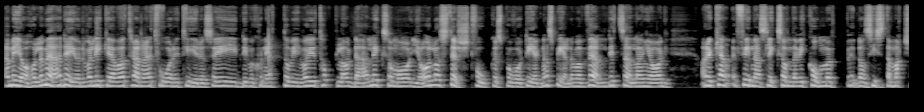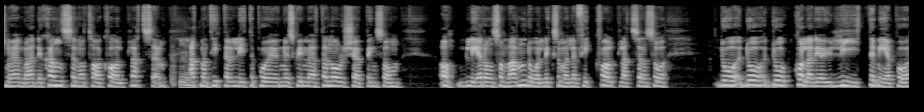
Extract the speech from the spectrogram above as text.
Ja, men jag håller med dig och det var lika, jag var tränare två år i Tyresö i division 1 och vi var ju topplag där liksom och jag la störst fokus på vårt egna spel. Det var väldigt sällan jag ja, det kan finnas liksom när vi kom upp de sista matcherna och ändå hade chansen att ta kvalplatsen. Mm. Att man tittade lite på, nu ska vi möta Norrköping som ja, blev de som vann då liksom, eller fick kvalplatsen så då, då, då kollade jag ju lite mer på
